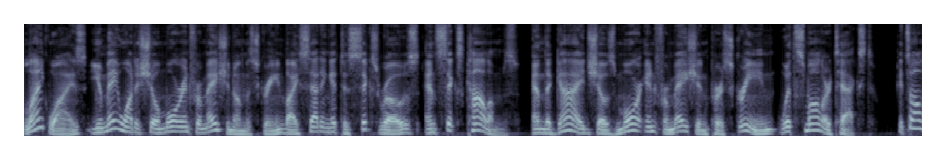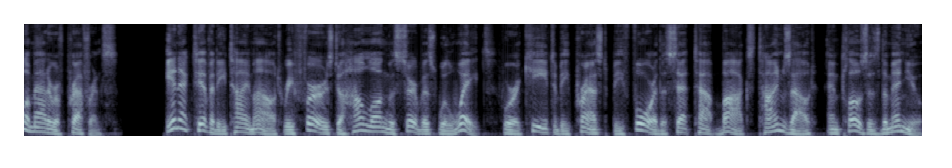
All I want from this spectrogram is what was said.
Likewise, you may want to show more information on the screen by setting it to 6 rows and 6 columns, and the guide shows more information per screen with smaller text. It's all a matter of preference. Inactivity timeout refers to how long the service will wait for a key to be pressed before the set-top box times out and closes the menu.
